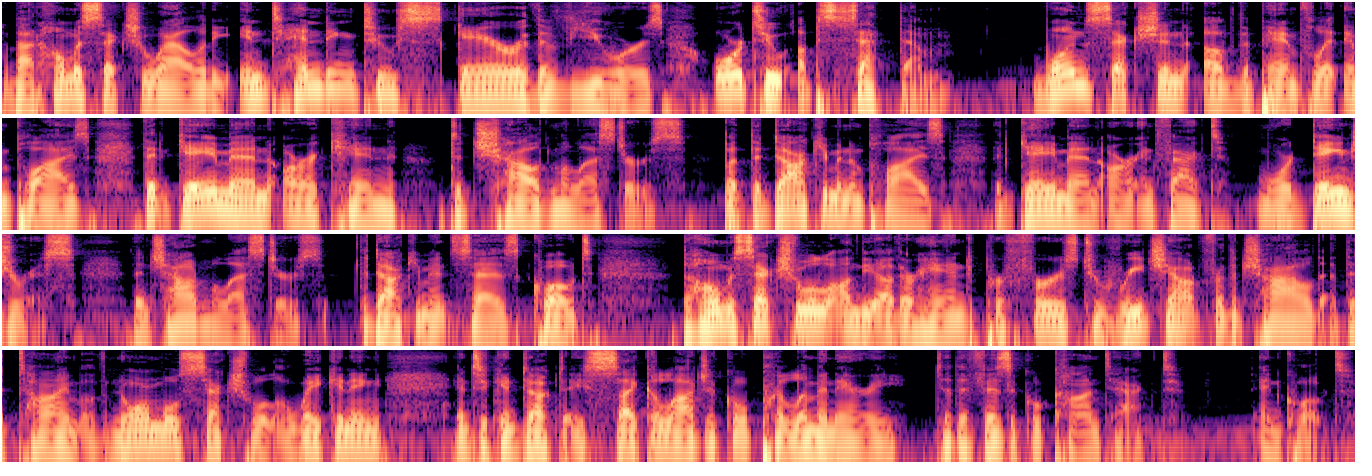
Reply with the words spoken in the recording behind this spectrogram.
about homosexuality, intending to scare the viewers or to upset them. One section of the pamphlet implies that gay men are akin to child molesters, but the document implies that gay men are in fact more dangerous than child molesters. The document says, quote, the homosexual, on the other hand, prefers to reach out for the child at the time of normal sexual awakening and to conduct a psychological preliminary to the physical contact. End quote.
